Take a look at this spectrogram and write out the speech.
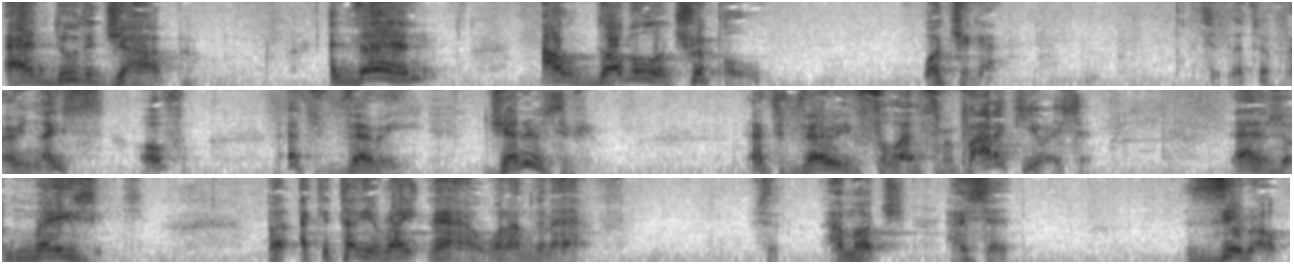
and do the job. And then I'll double or triple what you got. I said, that's a very nice offer. That's very generous of you. That's very philanthropic of you, I said. That is amazing. But I can tell you right now what I'm going to have. Said, How much? I said, zero.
